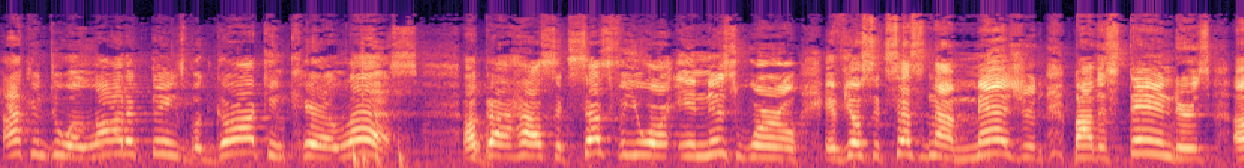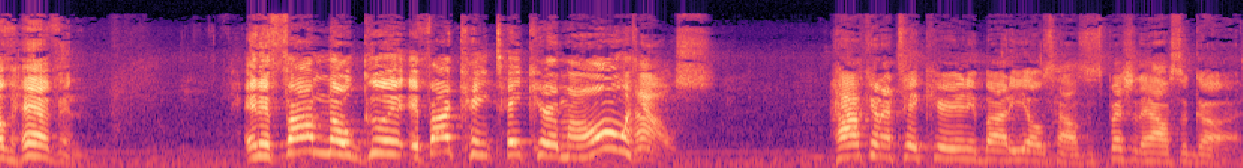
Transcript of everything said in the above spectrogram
I can do a lot of things, but God can care less about how successful you are in this world if your success is not measured by the standards of heaven. And if I'm no good, if I can't take care of my own house, how can I take care of anybody else's house, especially the house of God?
